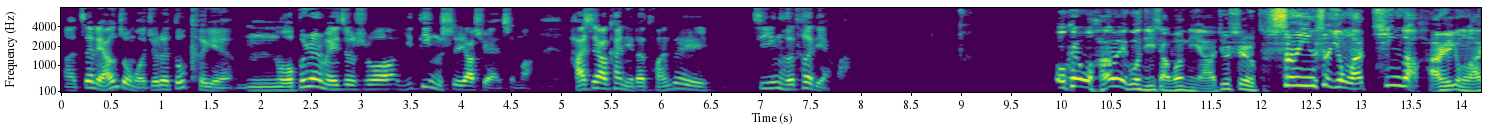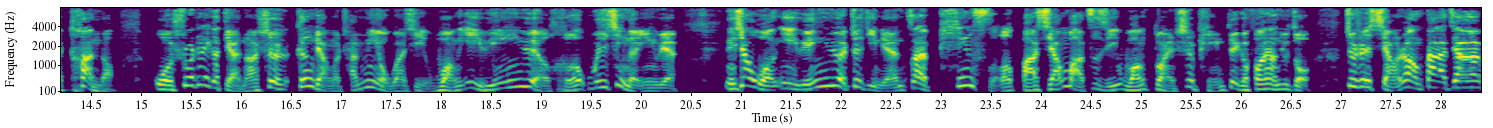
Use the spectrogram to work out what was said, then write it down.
啊，这两种我觉得都可以。嗯，我不认为就是说一定是要选什么，还是要看你的团队基因和特点吧。OK，我还有一个问题想问你啊，就是声音是用来听的还是用来看的？我说这个点呢，是跟两个产品有关系，网易云音乐和微信的音乐。你像网易云音乐这几年在拼死了，把想把自己往短视频这个方向去走，就是想让大家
